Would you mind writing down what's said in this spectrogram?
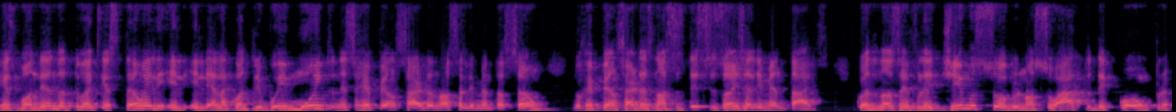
respondendo à tua questão, ele, ele, ela contribui muito nesse repensar da nossa alimentação, no repensar das nossas decisões alimentares. Quando nós refletimos sobre o nosso ato de compra,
